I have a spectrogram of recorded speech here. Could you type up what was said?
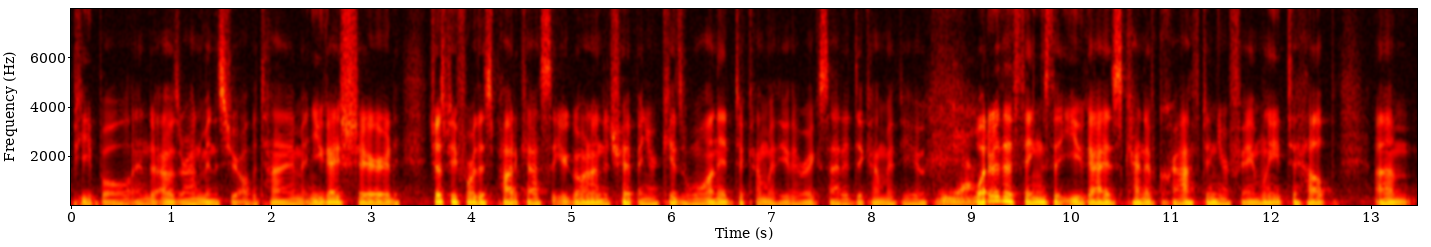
people, and I was around ministry all the time. And you guys shared just before this podcast that you're going on a trip, and your kids wanted to come with you. They were excited to come with you. Yeah. What are the things that you guys kind of craft in your family to help? Um,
